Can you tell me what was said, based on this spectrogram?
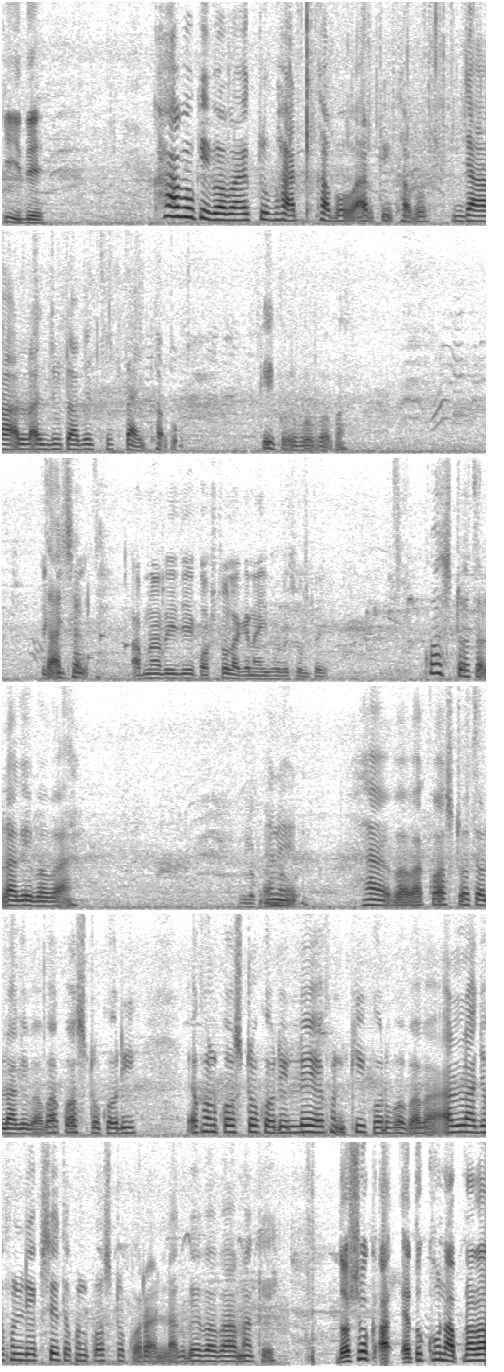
কি ঈদে? খাব কি বাবা? একটু ভাত খাব আর কি খাব? যা আল্লাহ জুটাবে তাই খাব। কি করব বাবা? আপনার এই যে কষ্ট লাগে না এইভাবে চলতে? কষ্ট তো লাগে বাবা। মানে হ্যাঁ বাবা কষ্ট তো লাগে বাবা কষ্ট করি। এখন কষ্ট করিলে এখন কি করব বাবা? আল্লাহ যখন লেখছে তখন কষ্ট করার লাগবে বাবা আমাকে। দর্শক এতক্ষণ আপনারা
